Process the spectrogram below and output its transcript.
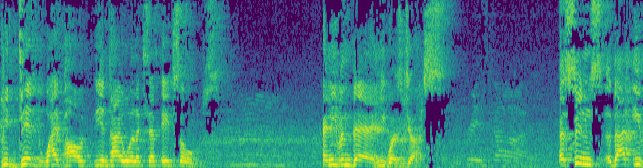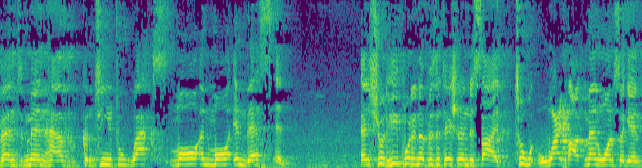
he did wipe out the entire world except eight souls. And even there, he was just. Since that event, men have continued to wax more and more in their sin. And should he put in a visitation and decide to wipe out men once again,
